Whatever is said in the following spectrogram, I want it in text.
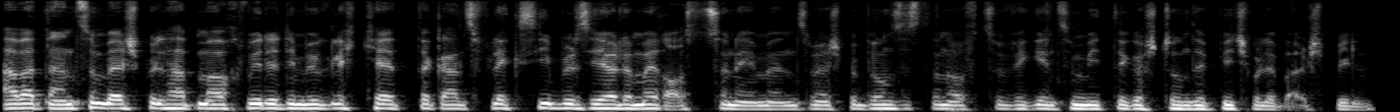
aber dann zum Beispiel hat man auch wieder die Möglichkeit, da ganz flexibel sich halt einmal rauszunehmen. Zum Beispiel bei uns ist dann oft so, wir gehen zur Mittag eine Stunde Beachvolleyball spielen.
